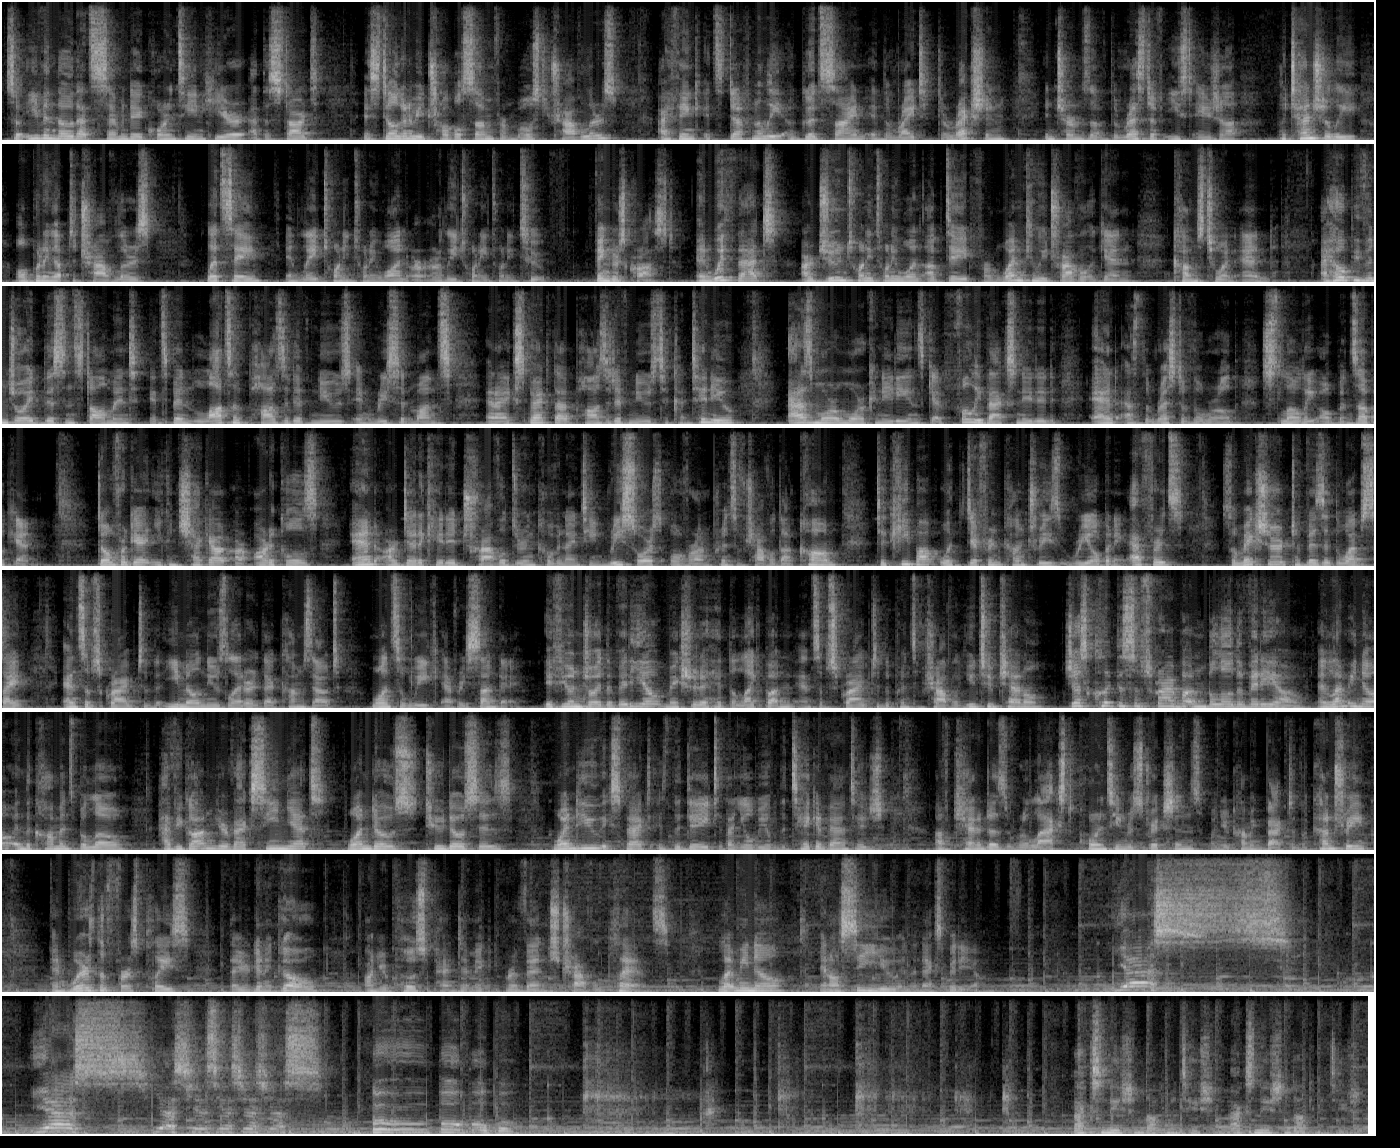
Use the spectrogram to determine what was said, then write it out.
So even though that seven day quarantine here at the start is still going to be troublesome for most travelers, I think it's definitely a good sign in the right direction in terms of the rest of East Asia potentially opening up to travelers, let's say in late 2021 or early 2022. Fingers crossed. And with that, our June 2021 update for when can we travel again comes to an end. I hope you've enjoyed this installment. It's been lots of positive news in recent months, and I expect that positive news to continue as more and more Canadians get fully vaccinated and as the rest of the world slowly opens up again. Don't forget, you can check out our articles and our dedicated travel during COVID 19 resource over on princeoftravel.com to keep up with different countries' reopening efforts. So make sure to visit the website and subscribe to the email newsletter that comes out once a week every Sunday. If you enjoyed the video, make sure to hit the like button and subscribe to the Prince of Travel YouTube channel. Just click the subscribe button below the video and let me know in the comments below, have you gotten your vaccine yet? One dose, two doses? When do you expect is the date that you'll be able to take advantage of Canada's relaxed quarantine restrictions when you're coming back to the country? And where's the first place that you're gonna go on your post-pandemic revenge travel plans? Let me know, and I'll see you in the next video. Yes! Yes! Yes, yes, yes, yes, yes! Boo, boo, boo, boo. Vaccination documentation, vaccination documentation.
